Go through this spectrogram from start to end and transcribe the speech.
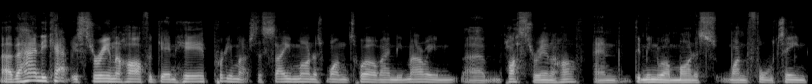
Uh, the handicap is three and a half again here, pretty much the same, minus 112 Andy Murray um, plus three and a half, and de Minaur minus 114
